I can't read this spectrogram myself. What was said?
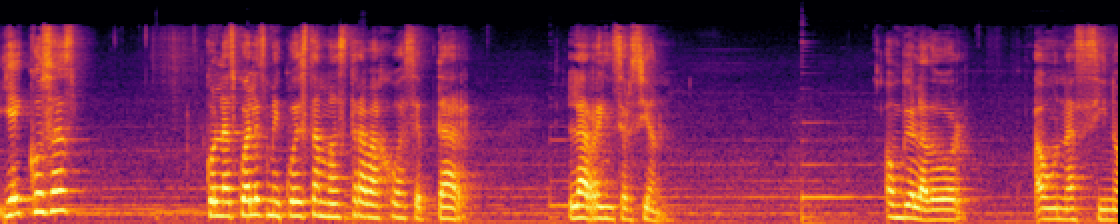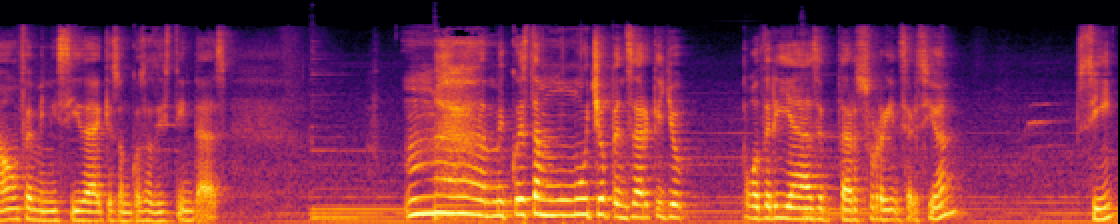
Y hay cosas con las cuales me cuesta más trabajo aceptar la reinserción. A un violador, a un asesino, a un feminicida, que son cosas distintas me cuesta mucho pensar que yo podría aceptar su reinserción. Sí.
